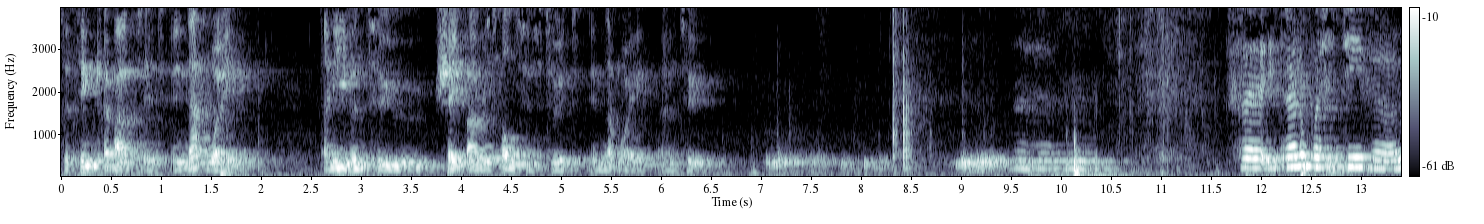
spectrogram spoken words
to think about it in that way and even to shape our responses to it in that way uh, too. W Izraelu właściwym,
